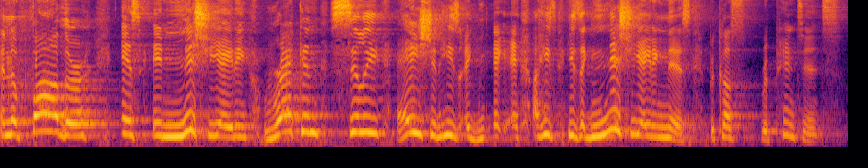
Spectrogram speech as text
And the Father is initiating reconciliation. He's, he's, he's initiating this because repentance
